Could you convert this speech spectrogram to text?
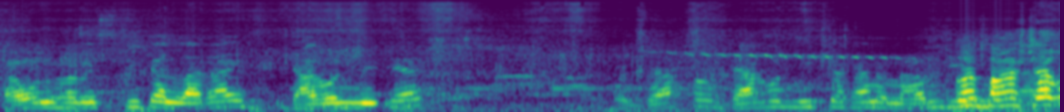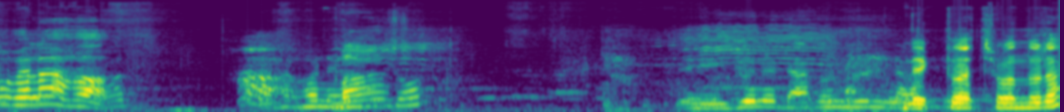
কেমন ভাবে স্পিকার লাগায় ড্রাগন মিটের দেখো ড্রাগন মিটটা কেন নাম দিয়ে বাঁশটাকে ফেলা হা। এই জন্য ড্রাগন মিট দেখতে পাচ্ছ বন্ধুরা?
